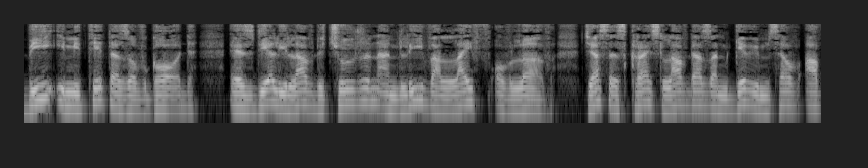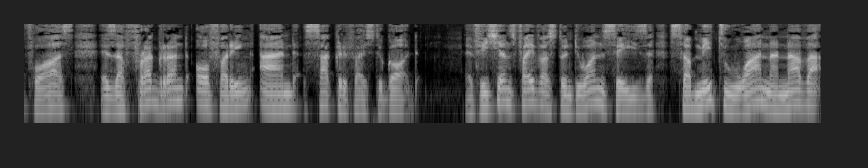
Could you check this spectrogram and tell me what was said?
Be imitators of God as dearly loved children and live a life of love, just as Christ loved us and gave himself up for us as a fragrant offering and sacrifice to God. Ephesians 5 verse 21 says, Submit to one another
